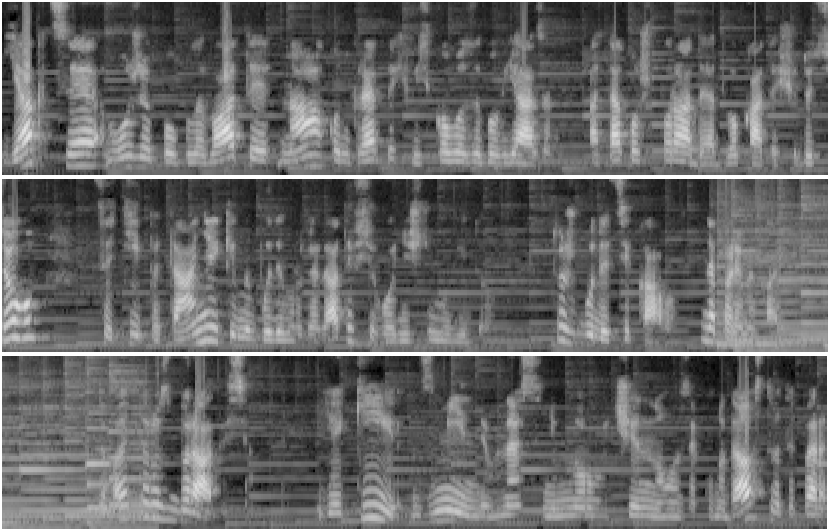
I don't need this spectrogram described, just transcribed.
Як це може повпливати на конкретних військовозобов'язаних, а також поради адвоката щодо цього? Це ті питання, які ми будемо розглядати в сьогоднішньому відео. Тож буде цікаво, не перемикайте. Давайте розбиратися, які зміни, внесені в норми чинного законодавства, тепер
